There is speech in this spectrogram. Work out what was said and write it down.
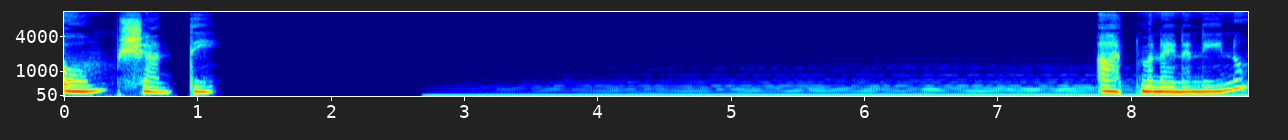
ఓం శాంతి. ఆత్మనైన నేను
